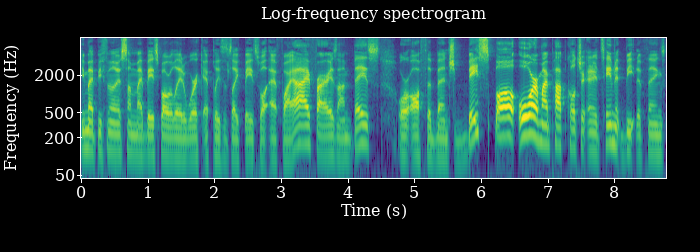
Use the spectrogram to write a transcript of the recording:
You might be familiar with some of my baseball related work at places like Baseball FYI, Friars on Base, or Off the Bench Baseball, or my pop culture entertainment beat of things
